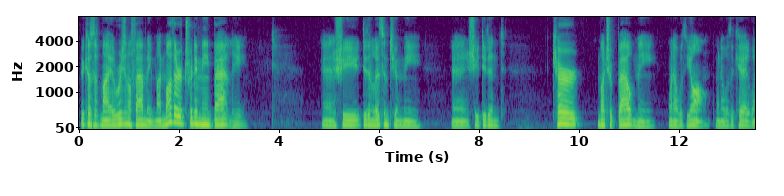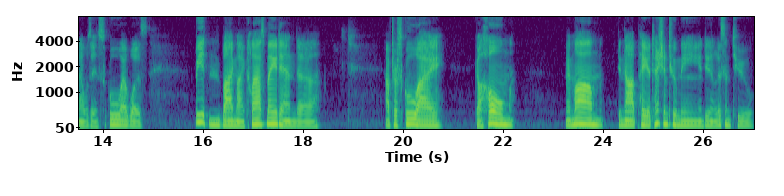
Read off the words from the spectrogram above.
because of my original family, my mother treated me badly and she didn't listen to me and she didn't care much about me when I was young, when I was a kid, when I was in school, I was beaten by my classmate, and uh, after school, I got home. My mom did not pay attention to me and didn't listen to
